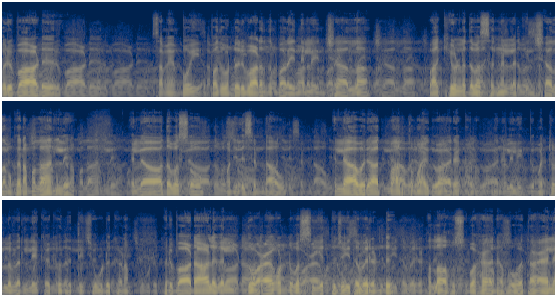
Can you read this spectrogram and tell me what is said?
ഒരുപാട് ഒരുപാട് ഒരുപാട് സമയം പോയി. അപ്പൊ അതുകൊണ്ട് ഒരുപാടൊന്നും പറയുന്നില്ല ഇൻഷാല്ല ബാക്കിയുള്ള ദിവസങ്ങളിലൊക്കെ ഇൻഷാല്ല നമുക്ക് റമദാനിൽ എല്ലാ ദിവസവും മജലിസ് ഉണ്ടാവും. എല്ലാവരും ആത്മാർത്ഥമായി ദ്വാരക്കണം നിങ്ങൾ ലിങ്ക് മറ്റുള്ളവരിലേക്കൊക്കെ ഒന്ന് എത്തിച്ചു കൊടുക്കണം. ഒരുപാട് ആളുകൾ ദ്വാര കൊണ്ട് വസീയത്ത് ചെയ്തവരുണ്ട്. അള്ളാഹു സുബ്ഹാനഹു തായാല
